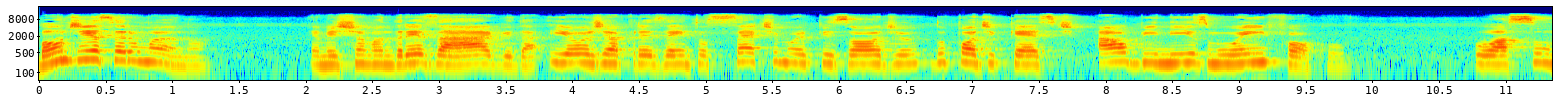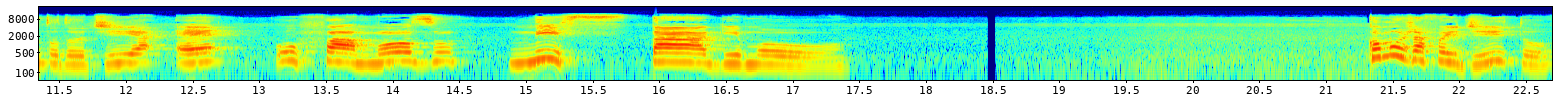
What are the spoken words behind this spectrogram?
Bom dia, ser humano! Eu me chamo Andresa Águida e hoje apresento o sétimo episódio do podcast Albinismo em Foco. O assunto do dia é o famoso nistagmo. Como já foi dito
